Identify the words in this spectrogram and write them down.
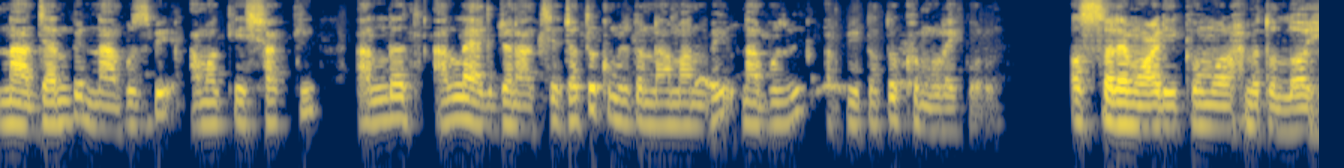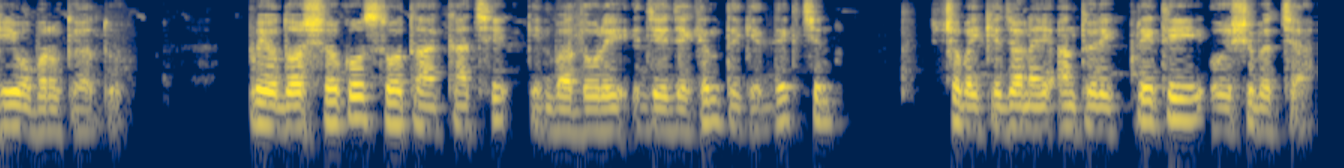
না জানবে, না বুঝবে, আমাকে সাক্ষী আল্লাহ আল্লাহ একজন আছে। যতক্ষণ পর্যন্ত না মানবে, না বুঝবে, আপনি ততক্ষণ লড়াই করুন।" আসসালামু আলাইকুম রাহমাতুল্লাহি। প্রিয় দর্শক ও শ্রোতা কাছে কিংবা দূরে যে যেখান থেকে দেখছেন, সবাইকে জানাই আন্তরিক প্রীতি ও শুভেচ্ছা।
